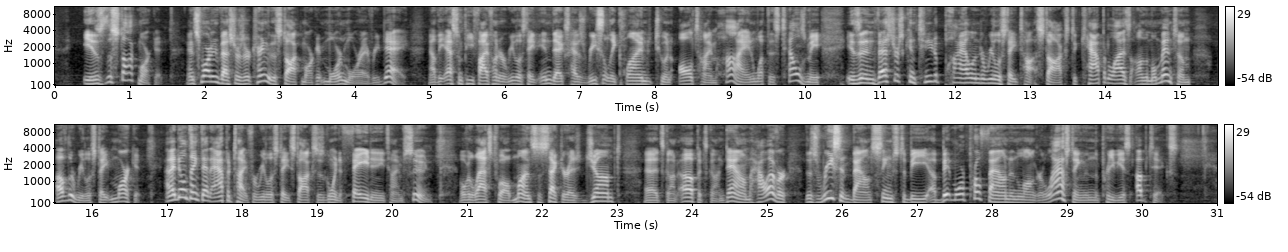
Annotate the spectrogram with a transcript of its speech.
is the stock market. And smart investors are turning to the stock market more and more every day. Now, the S&P 500 real estate index has recently climbed to an all-time high, and what this tells me is that investors continue to pile into real estate to- stocks to capitalize on the momentum of the real estate market. And I don't think that appetite for real estate stocks is going to fade anytime soon. Over the last 12 months, the sector has jumped, uh, it's gone up, it's gone down. However, this recent bounce seems to be a bit more profound and longer lasting than the previous upticks.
